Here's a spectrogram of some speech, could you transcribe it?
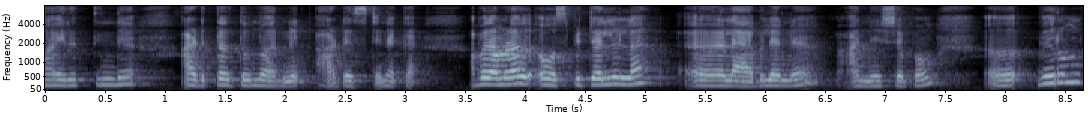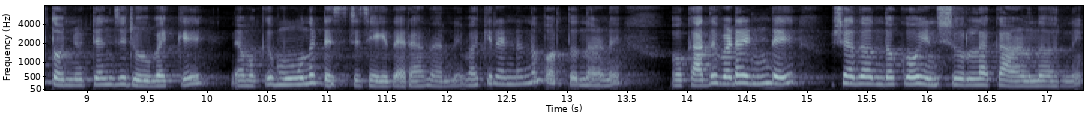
ആയിരത്തിന്റെ അടുത്തെത്തും എന്ന് പറഞ്ഞു ആ ടെസ്റ്റിനൊക്കെ അപ്പോൾ നമ്മൾ ഹോസ്പിറ്റലിലുള്ള ലാബിൽ തന്നെ അന്വേഷിച്ചപ്പം വെറും തൊണ്ണൂറ്റഞ്ച് രൂപയ്ക്ക് നമുക്ക് മൂന്ന് ടെസ്റ്റ് ചെയ്ത് തരാമെന്ന് പറഞ്ഞു. ബാക്കി രണ്ടെണ്ണം പുറത്തു നിന്നാണ് ഓക്കെ അത് ഇവിടെ ഉണ്ട്. പക്ഷെ അത് എന്തൊക്കെയോ ഇൻഷൂറിലൊക്കെ ആണെന്ന് പറഞ്ഞ്.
